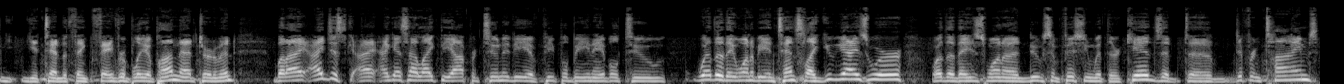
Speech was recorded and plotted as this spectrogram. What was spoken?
You tend to think favorably upon that tournament. But I, I just, I, I guess, I like the opportunity of people being able to whether they want to be intense like you guys were, whether they just want to do some fishing with their kids at uh, different times.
